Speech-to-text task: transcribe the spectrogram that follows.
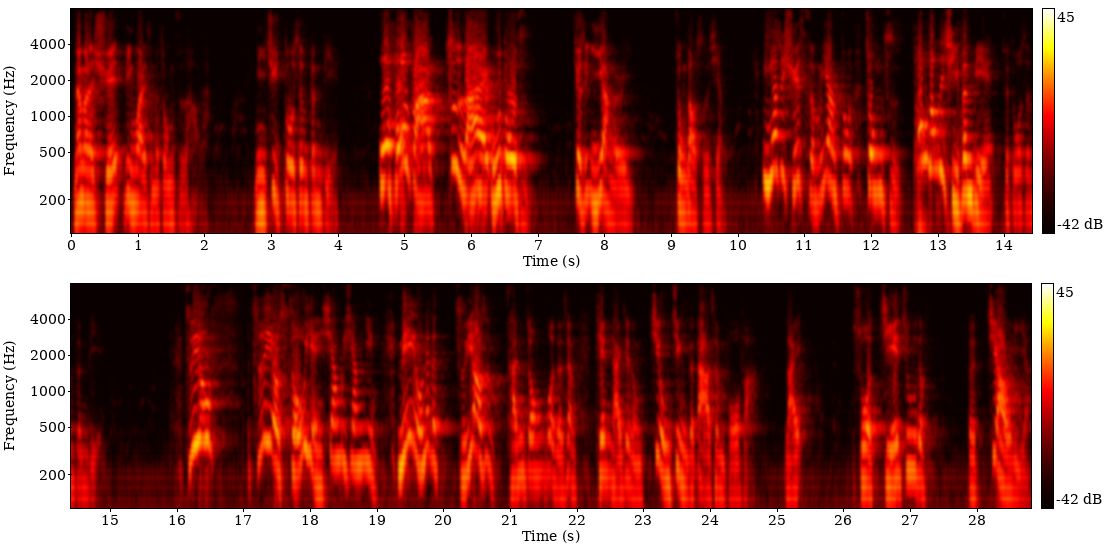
那么呢，学另外的什么宗旨好了？你去多生分别，我佛法自来无多子，就是一样而已，中道实相。你要是学什么样多宗旨，通通是起分别，是多生分别。只有。只有手眼相不相应，没有那个只要是禅宗或者像天台这种就近的大乘佛法来所结诸的呃教理啊，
